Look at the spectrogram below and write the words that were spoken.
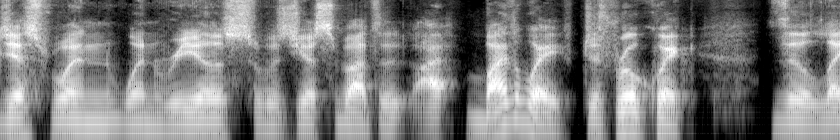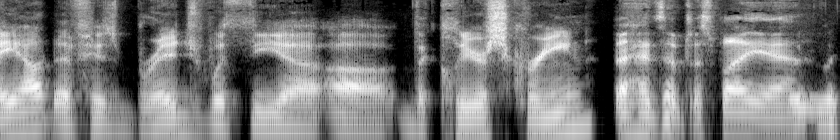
just when when Rios was just about to. I, by the way, just real quick, the layout of his bridge with the uh, uh the clear screen, the heads up display, yeah, the,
